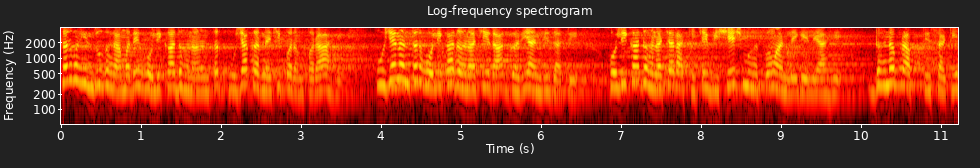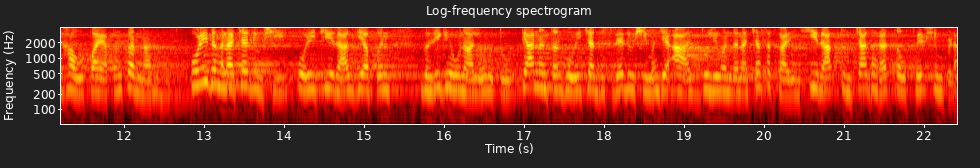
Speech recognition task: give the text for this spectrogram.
सर्व हिंदू घरामध्ये होलिका दहनानंतर पूजा करण्याची परंपरा आहे. पूजेनंतर होलिका दहनाची राख घरी आणली जाते. होलिका दहनाच्या राखीचे विशेष महत्त्व मानले गेले आहे. धनप्राप्तीसाठी हा उपाय आपण करणार आहोत. होळी दहनाच्या दिवशी होळीची राग जी आपण घरी घेऊन आलो होतो त्यानंतर होळीच्या दुसऱ्या दिवशी म्हणजे आज धुलिवंदनाच्या सकाळी ही राग तुमच्या घरात चौफेर शिंपडा.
